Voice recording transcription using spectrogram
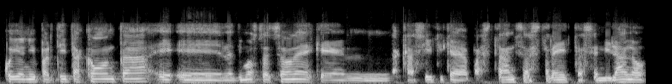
qui ogni partita conta e, e la dimostrazione è che la classifica è abbastanza stretta, se Milano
